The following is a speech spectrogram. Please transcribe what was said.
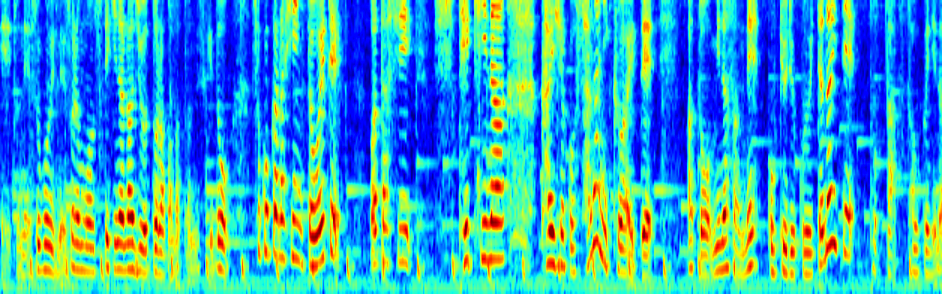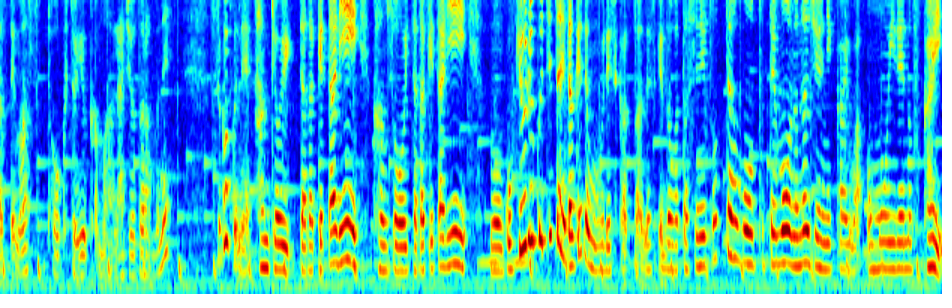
えっ、ー、とねすごいねそれも素敵なラジオドラマだったんですけどそこからヒントを得て私素敵な解釈をさらに加えてあと皆さんねご協力をいただいて撮ったトークになってます。トークというかまあラジオドラマね。すごくね反響いただけたり感想をいただけたりもうご協力自体だけでも嬉しかったんですけど私にとってはもうとても72回は思い入れの深い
